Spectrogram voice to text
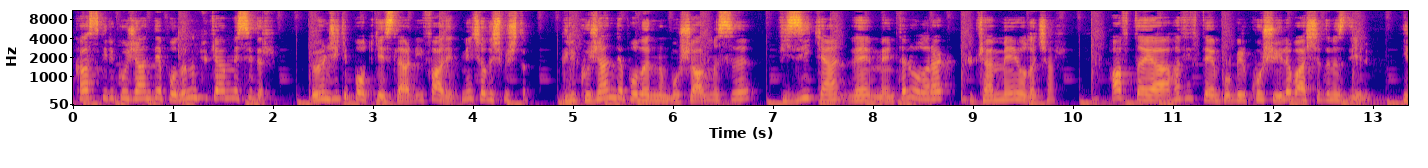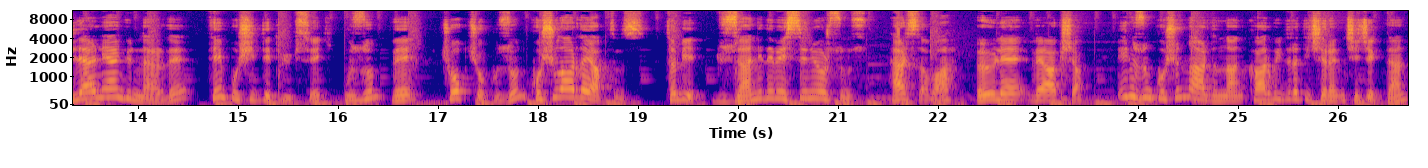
kas glikojen depolarının tükenmesidir. Önceki podcastlerde ifade etmeye çalışmıştım. Glikojen depolarının boşalması fiziken ve mental olarak tükenmeye yol açar. Haftaya hafif tempo bir koşu ile başladınız diyelim. İlerleyen günlerde tempo şiddeti yüksek, uzun ve çok çok uzun koşular da yaptınız. Tabi düzenli de besleniyorsunuz. Her sabah, öğle ve akşam. En uzun koşunun ardından karbonhidrat içeren içecekten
